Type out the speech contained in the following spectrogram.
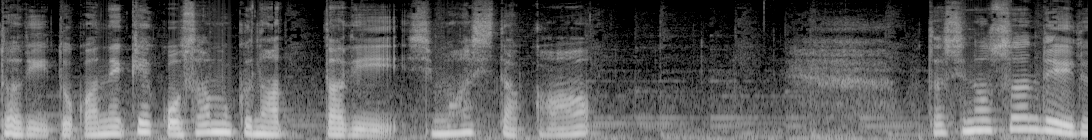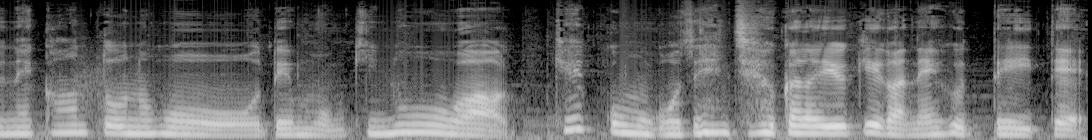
たりとかね、結構寒くなったりしましたか？私の住んでいるね関東の方でも昨日は結構もう午前中から雪がね降っていて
